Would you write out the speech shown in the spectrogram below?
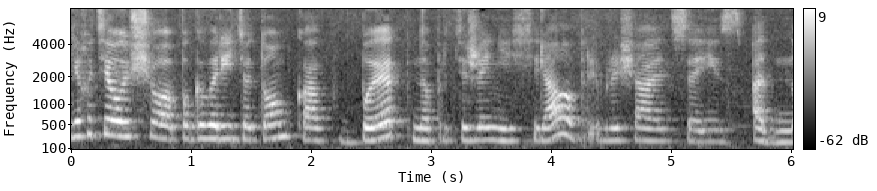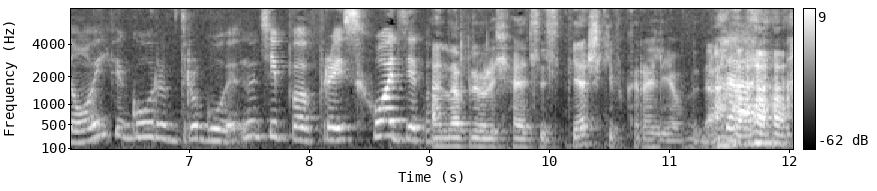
Я хотела еще поговорить о том, как Бет на протяжении сериала превращается из одной фигуры в другую. Ну, типа, происходит... Она превращается из пешки в королеву, да? Да.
